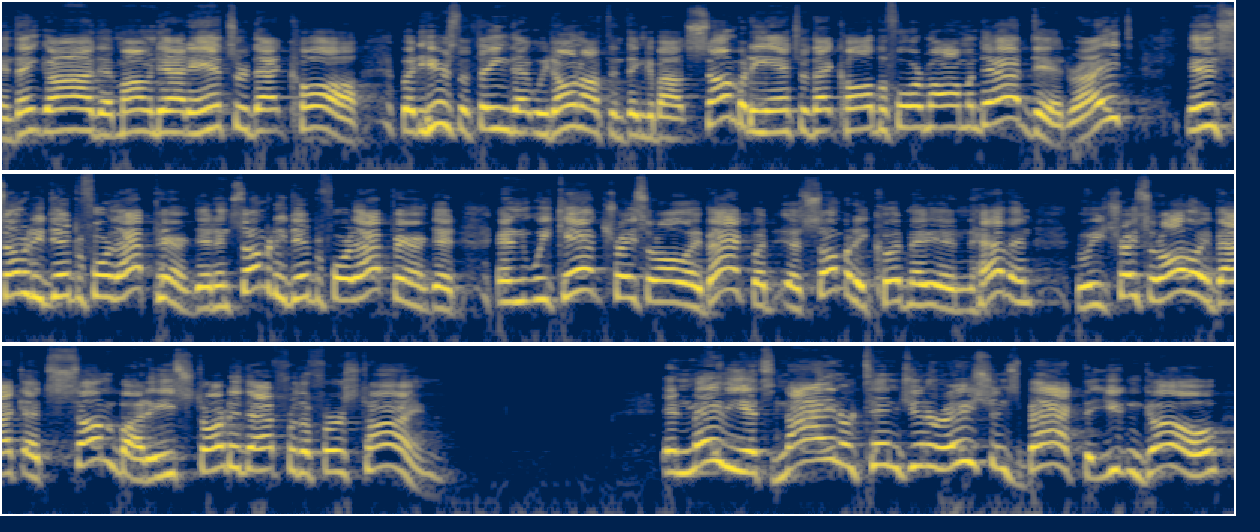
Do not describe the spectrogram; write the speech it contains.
And thank God that mom and dad answered that call. But here's the thing that we don't often think about somebody answered that call before mom and dad did, right? And somebody did before that parent did, and somebody did before that parent did. And we can't trace it all the way back, but if somebody could, maybe in heaven, we trace it all the way back at somebody started that for the first time. And maybe it's nine or 10 generations back that you can go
